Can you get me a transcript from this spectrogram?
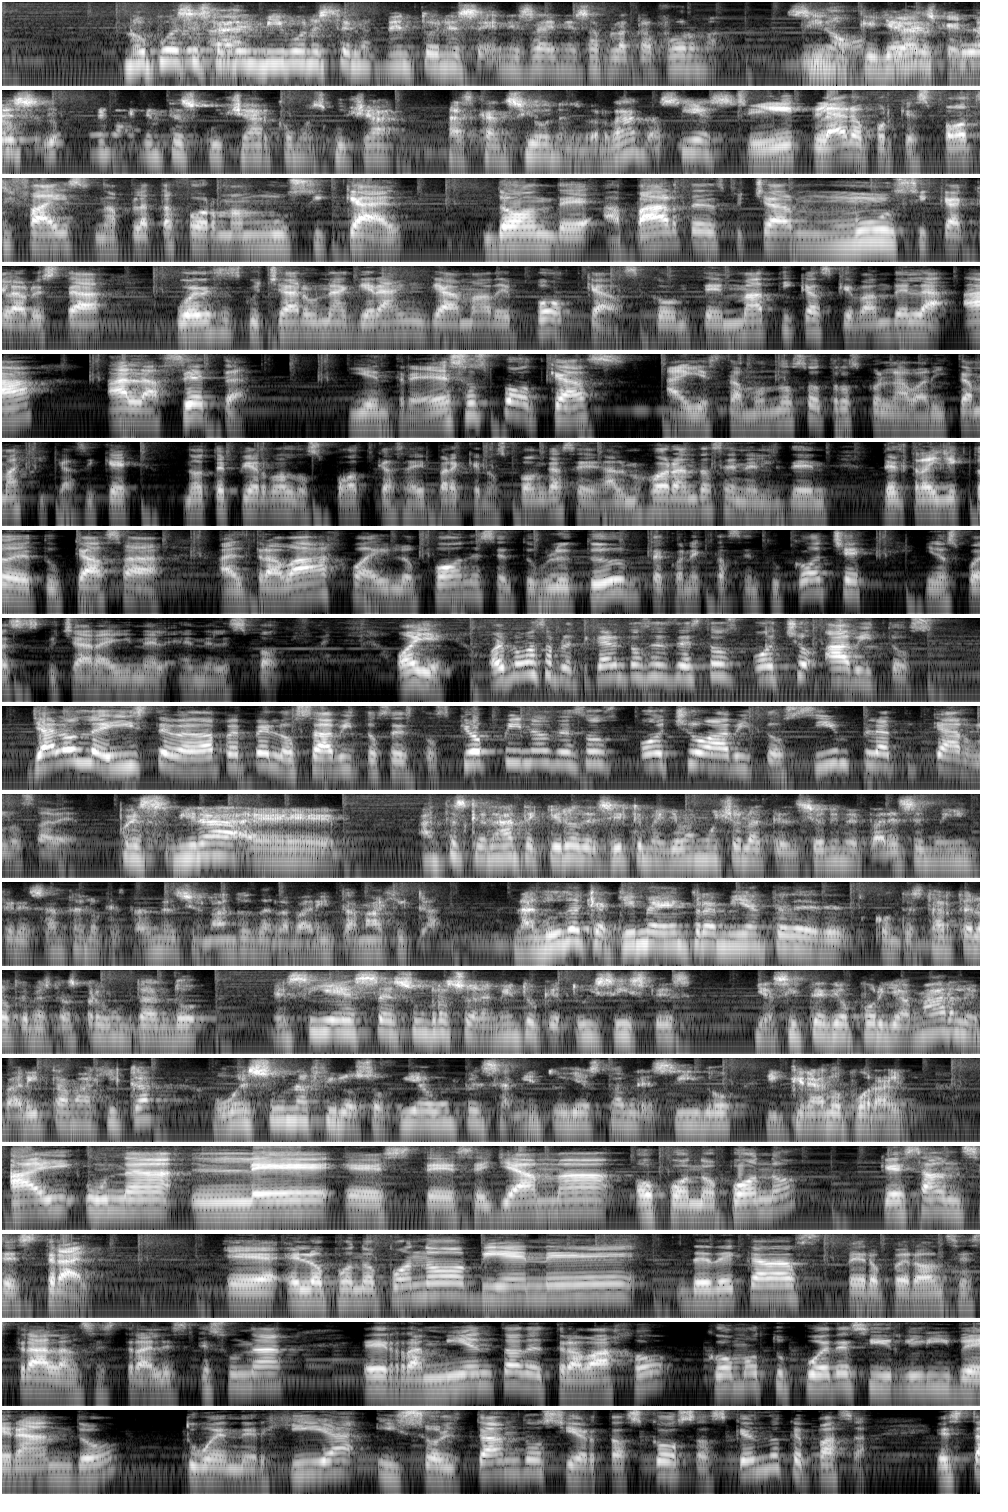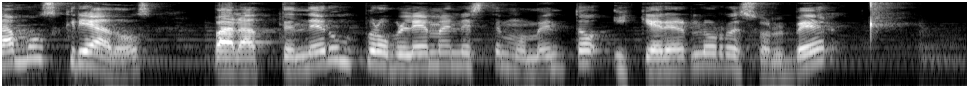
No puedes estar ah. en vivo en este momento en, ese, en, esa, en esa plataforma, sino que ya después la gente escuchar como escucha las canciones, ¿verdad? Así es. Sí, claro, porque Spotify es una plataforma musical donde aparte de escuchar música, claro está, puedes escuchar una gran gama de podcasts con temáticas que van de la A a la Z. Y entre esos podcasts, ahí estamos nosotros con la varita mágica. Así que no te pierdas los podcasts ahí para que nos pongas. a lo mejor andas en el del trayecto de tu casa al trabajo, ahí lo pones en tu Bluetooth, te conectas en tu coche y nos puedes escuchar ahí en el, en el Spotify. Oye, hoy vamos a platicar entonces de estos ocho hábitos ya los leíste, ¿verdad, Pepe? Los hábitos estos. ¿Qué opinas de esos ocho hábitos sin platicarlos? A ver. Pues mira, eh, antes que nada te quiero decir que me llama mucho la atención y me parece muy interesante lo que estás mencionando de la varita mágica. La duda que aquí me entra a mí antes de contestarte lo que me estás preguntando es si ese es un razonamiento que tú hiciste y así te dio por llamarle varita mágica o es una filosofía o un pensamiento ya establecido y creado por alguien. Hay una ley, este, se llama Oponopono, que es ancestral. Eh, el oponopono viene de décadas, pero, pero ancestral, ancestrales. Es una herramienta de trabajo, cómo tú puedes ir liberando tu energía y soltando ciertas cosas. ¿Qué es lo que pasa? Estamos creados para tener un problema en este momento y quererlo resolver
